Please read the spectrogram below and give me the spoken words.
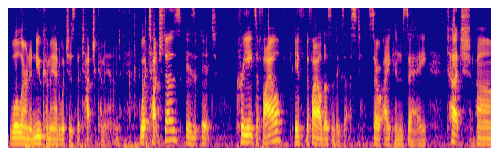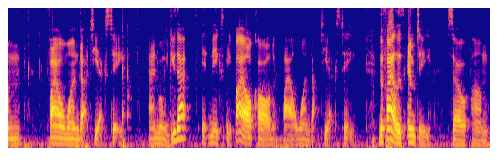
we'll learn a new command, which is the touch command. What touch does is it creates a file if the file doesn't exist. So I can say touch um, file1.txt. And when we do that, it makes a file called file1.txt. The file is empty, so um,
